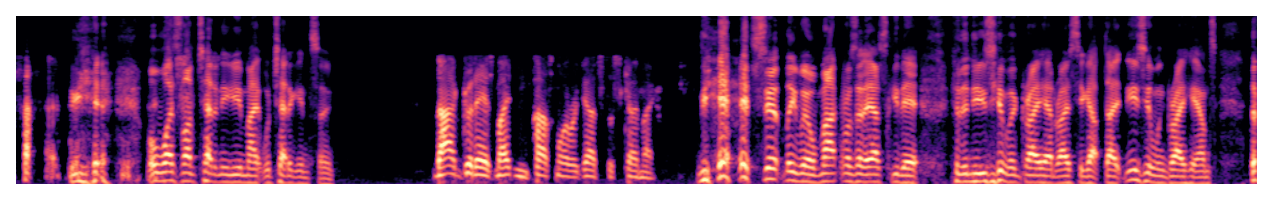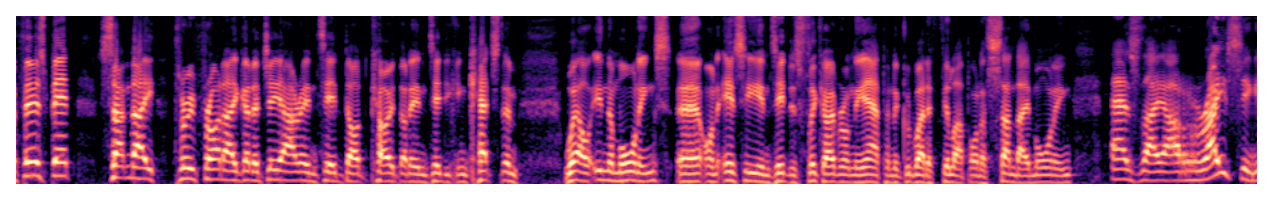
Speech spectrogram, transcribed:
yeah, always love chatting to you, mate. We'll chat again soon. Nah, good as, mate, and pass my regards to ScoMo. Yeah, certainly will. Mark Rosanowski there for the New Zealand Greyhound Racing Update. New Zealand Greyhounds. The first bet, Sunday through Friday. Go to grnz.co.nz. You can catch them, well, in the mornings uh, on SENZ. Just flick over on the app and a good way to fill up on a Sunday morning as they are racing.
